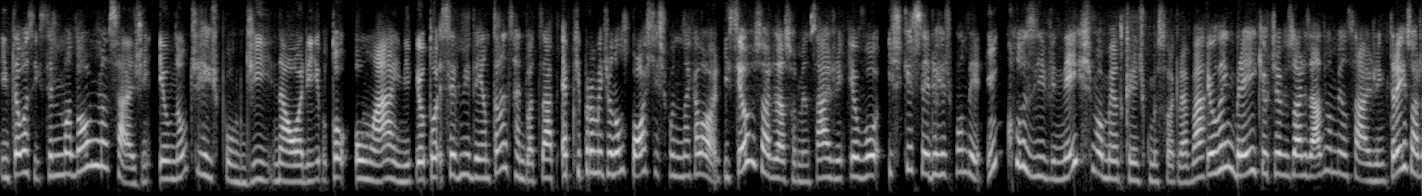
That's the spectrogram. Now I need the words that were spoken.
Então, assim, você me mandou uma mensagem, eu não te respondi na hora e eu tô online online, eu tô, você me vê entrando e saindo do WhatsApp, é porque provavelmente eu não posso responder naquela hora. E se eu visualizar a sua mensagem, eu vou esquecer de responder. Inclusive, neste momento que a gente começou a gravar, eu lembrei que eu tinha visualizado uma mensagem três horas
